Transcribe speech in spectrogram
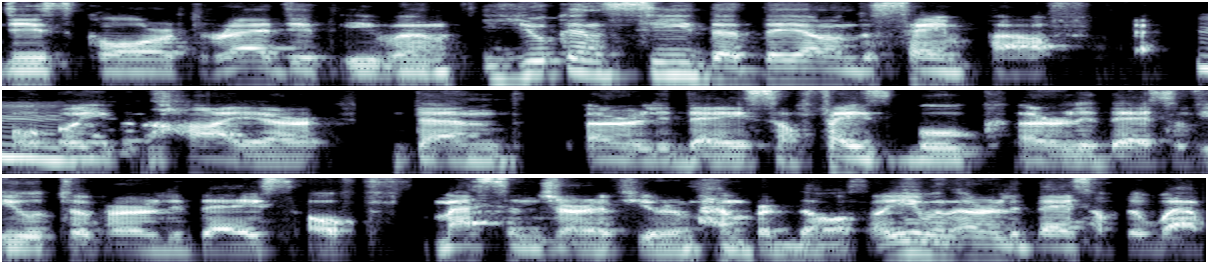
Discord, Reddit, even, you can see that they are on the same path mm. or, even higher than early days of Facebook, early days of YouTube, early days of Messenger, if you remember those, or even early days of the web.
